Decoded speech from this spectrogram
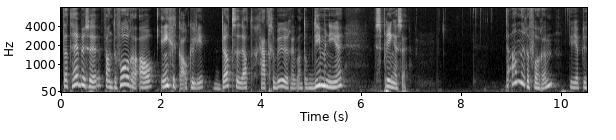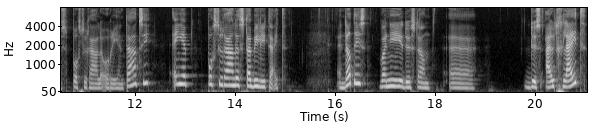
Dat hebben ze van tevoren al ingecalculeerd dat ze dat gaat gebeuren, want op die manier springen ze. De andere vorm, je hebt dus posturale oriëntatie en je hebt posturale stabiliteit. En dat is wanneer je dus dan uh, dus uitglijdt,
